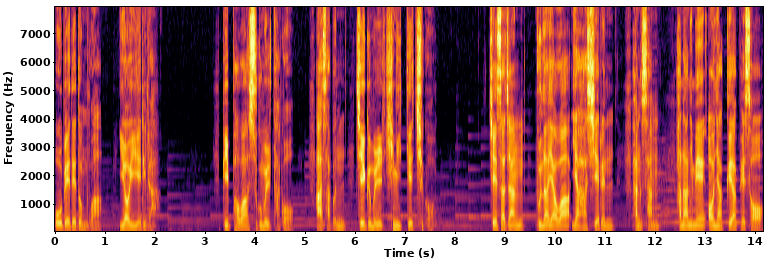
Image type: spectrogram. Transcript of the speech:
오베데돔과 여이엘이라. 비파와 수금을 타고 아삽은 재금을 힘있게 치고 제사장 분하야와 야하시엘은 항상 하나님의 언약궤 앞에서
